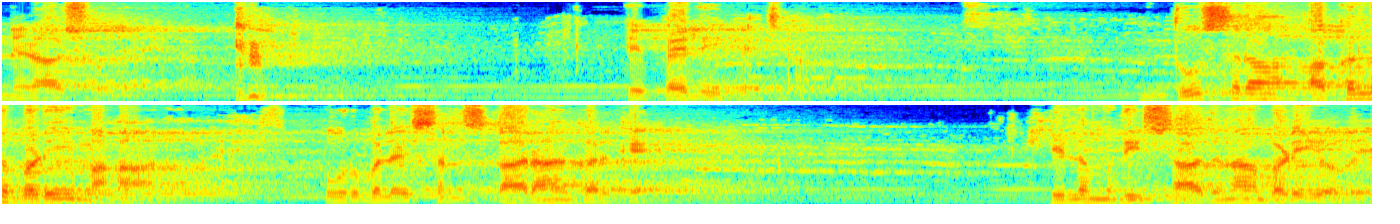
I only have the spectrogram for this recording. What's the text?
निराश हो जाएगा। ये पहली पहचान। दूसरा, अकल बड़ी महान है। पूर्वले संस्कार करके। इलम की साधना बड़ी होवे,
